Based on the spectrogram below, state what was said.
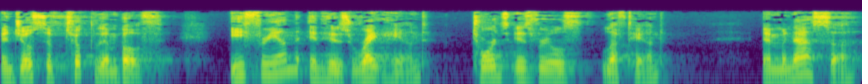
And Joseph took them both, Ephraim in his right hand towards Israel's left hand and Manasseh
